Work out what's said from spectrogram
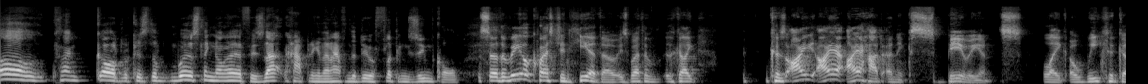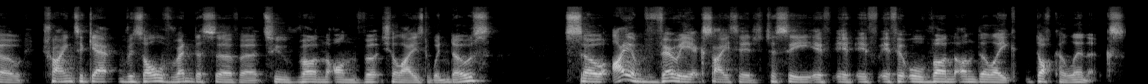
Oh, thank God! Because the worst thing on earth is that happening and then having to do a flipping Zoom call. So the real question here, though, is whether like because I, I I had an experience like a week ago trying to get Resolve Render Server to run on virtualized Windows. So I am very excited to see if if if, if it will run under like Docker Linux.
